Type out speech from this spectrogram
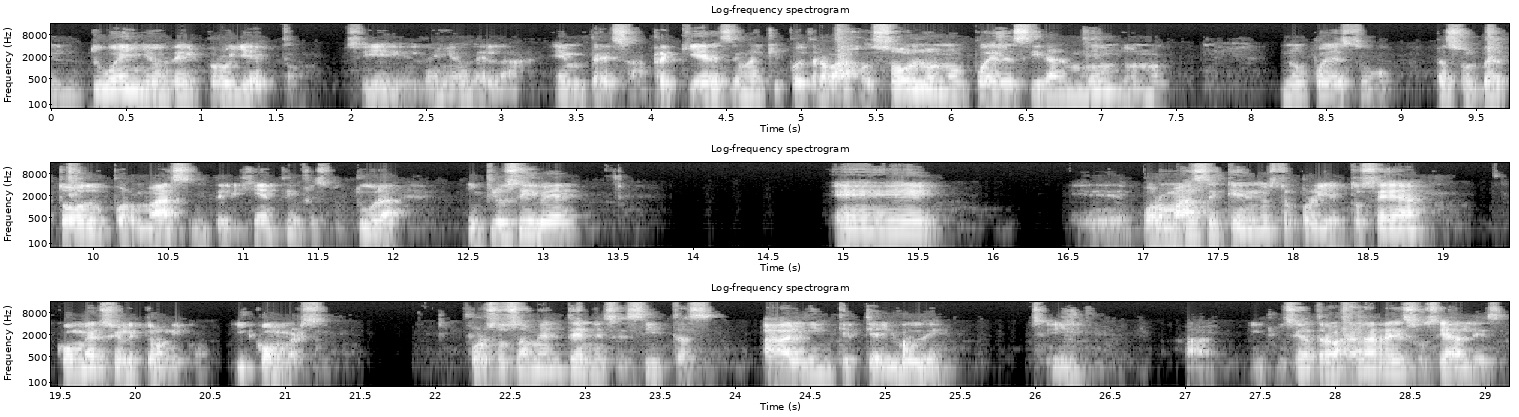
dueño del proyecto, ¿sí? el dueño de la empresa. Requieres de un equipo de trabajo, solo no puedes ir al mundo, no, no puedes tú resolver todo por más inteligente infraestructura. Inclusive, eh, eh, por más de que nuestro proyecto sea comercio electrónico, e-commerce, forzosamente necesitas a alguien que te ayude, ¿sí? inclusive a trabajar las redes sociales.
